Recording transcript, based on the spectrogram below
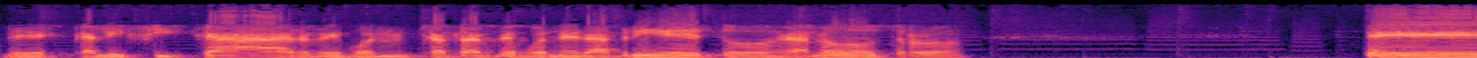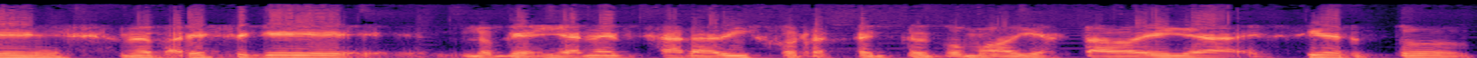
de descalificar, de poner, tratar de poner aprietos al otro eh, me parece que lo que Janet Jara dijo respecto de cómo había estado ella es cierto,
